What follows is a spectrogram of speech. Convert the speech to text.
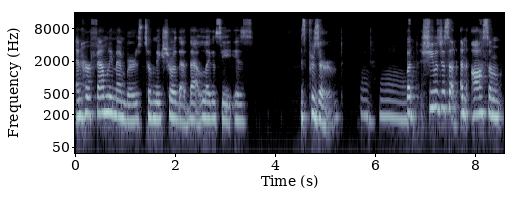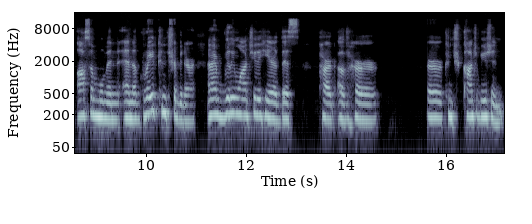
and her family members to make sure that that legacy is is preserved Mm-hmm. But she was just a, an awesome, awesome woman and a great contributor. And I really want you to hear this part of her her con- contribution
